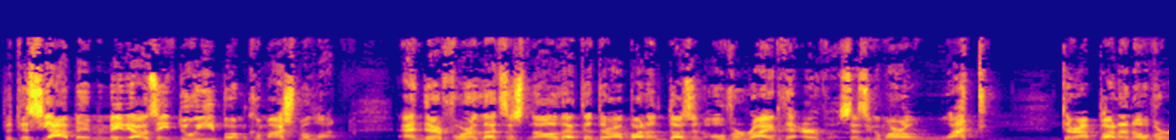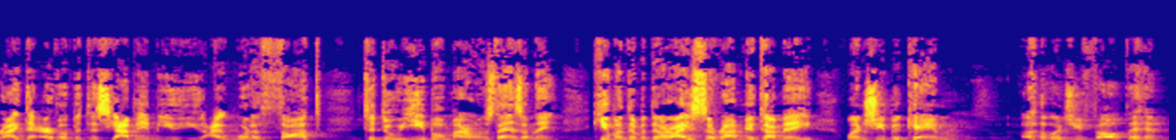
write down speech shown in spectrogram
But this Yabim, maybe I would say, Du Yibum Kamash Malan. And therefore it lets us know that the Dirabanan doesn't override the Erva. Says the Gemara, what? The Rabbanan override the Erva B'tis Yabim, you, you, I would have thought to do Yibum. I don't understand something. When she became, uh, when she felt to him,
